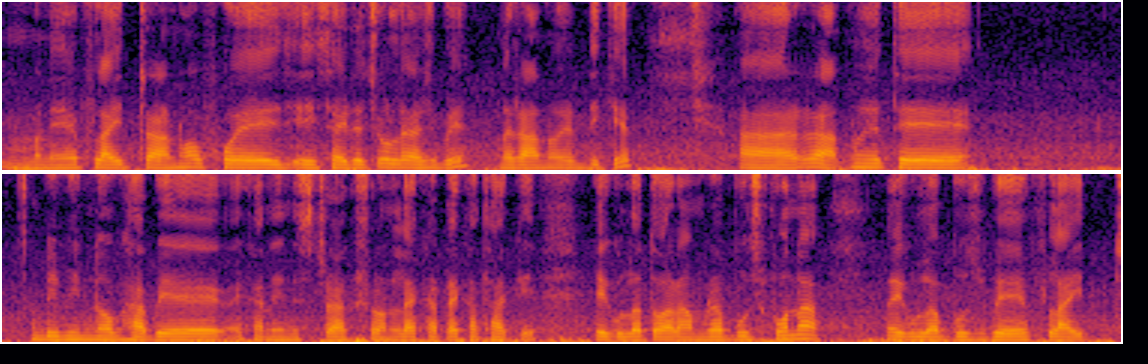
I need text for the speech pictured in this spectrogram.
মানে ফ্লাইট টার্ন অফ হয়ে এই- সাইডে চলে আসবে রানওয়ের দিকে। আর রানওয়েতে বিভিন্নভাবে এখানে ইনস্ট্রাকশন লেখা টেখা থাকে, এগুলো তো আর আমরা বুঝব না। এগুলা বুঝবে ফ্লাইট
